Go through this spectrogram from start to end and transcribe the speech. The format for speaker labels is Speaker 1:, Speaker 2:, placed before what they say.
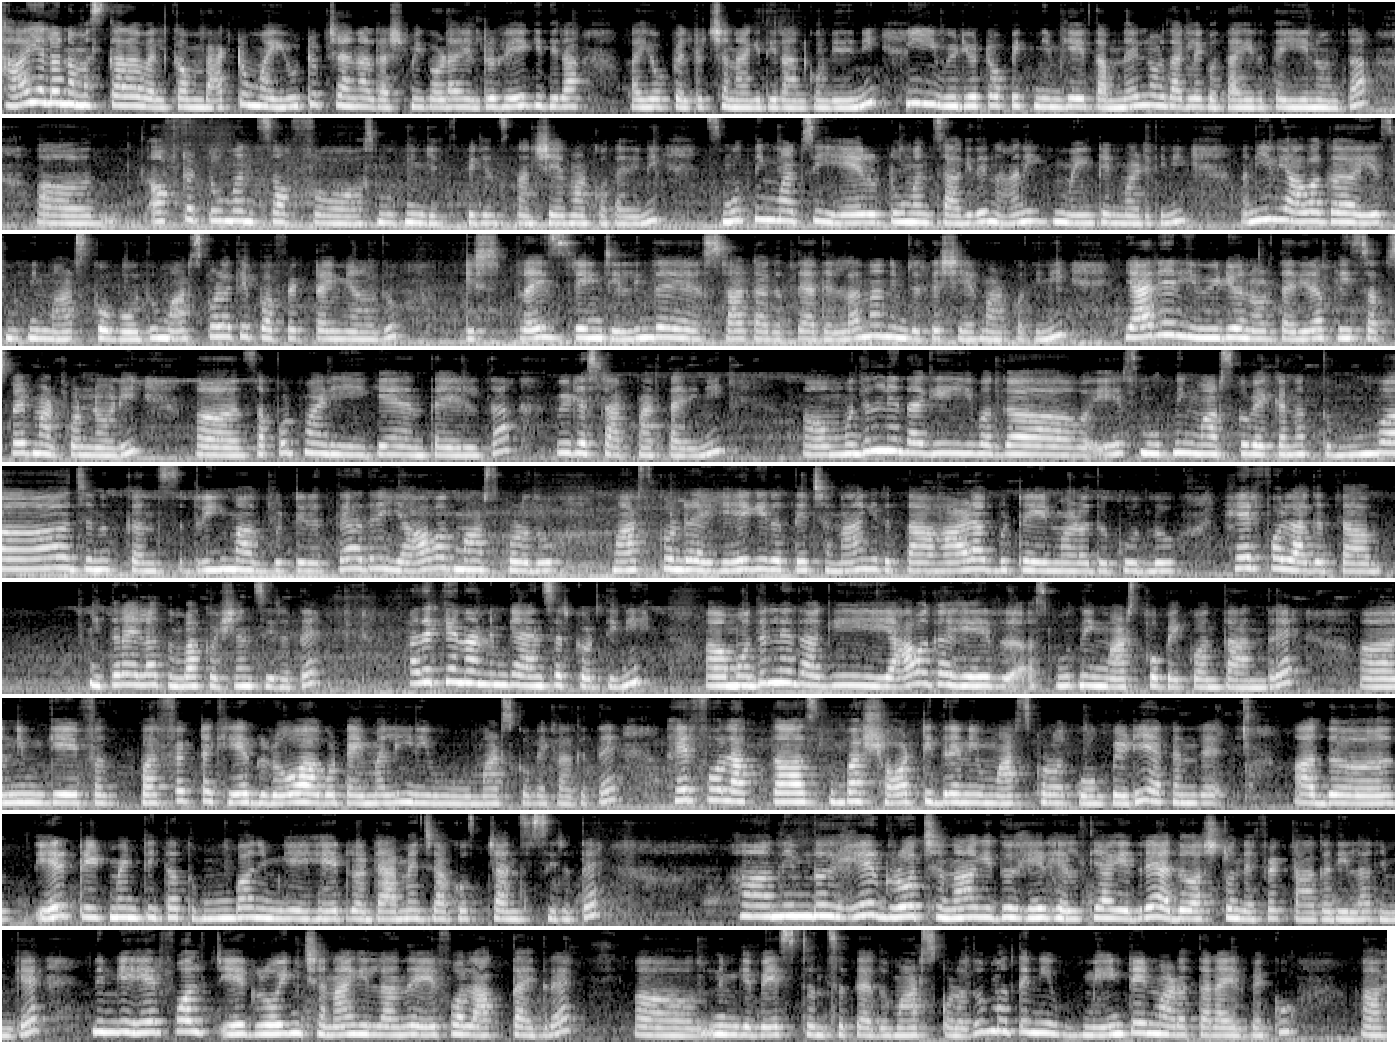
Speaker 1: Hi hello ನಮಸ್ಕಾರ. Welcome back to my YouTube channel Rashmi Gowda ಎಲ್ಲರೂ ಹೇಗಿದ್ದೀರಾ? I hope ಎಲ್ಲರೂ ಚೆನ್ನಾಗಿದ್ದೀರಾ ಅಂದ್ಕೊಂಡಿದ್ದೀನಿ ಈ ವಿಡಿಯೋ ಟಾಪಿಕ್ ನಿಮಗೆ ತಮ್ಮನೇಲಿ ನೋಡಿದಾಗಲೇ ಗೊತ್ತಾಗಿರುತ್ತೆ ಏನು ಅಂತ. After two months of smoothening experience ನಾನು ಶೇರ್ ಮಾಡ್ಕೊತಾ ಇದ್ದೀನಿ. ಸ್ಮೂತ್ನಿಂಗ್ ಮಾಡಿಸಿ ಹೇರ್ ಟೂ ಮಂತ್ಸ್ ಆಗಿದೆ. ನಾನೀಗ ಮೇಂಟೈನ್ ಮಾಡಿದ್ದೀನಿ. ನೀವು ಯಾವಾಗ ಹೇರ್ ಸ್ಮೂತ್ನಿಂಗ್ ಮಾಡಿಸ್ಕೋಬೋದು? ಮಾಡಿಸ್ಕೊಳ್ಳೋಕ್ಕೆ ಪರ್ಫೆಕ್ಟ್ ಟೈಮ್ ಯಾವುದು? ಎಷ್ಟು ಪ್ರೈಸ್ ರೇಂಜ್ ಎಲ್ಲಿಂದ ಸ್ಟಾರ್ಟ್ ಆಗುತ್ತೆ ಅದೆಲ್ಲ ನಾನು ನಿಮ್ಮ ಜೊತೆ ಶೇರ್ ಮಾಡ್ಕೋತೀನಿ. ಯಾರ್ಯಾರು ಈ ವಿಡಿಯೋ ನೋಡ್ತಾ ಇದ್ದೀರಾ ಪ್ಲೀಸ್ ಸಬ್ಸ್ಕ್ರೈಬ್ ಮಾಡ್ಕೊಂಡು ನೋಡಿ. ಸಪೋರ್ಟ್ ಮಾಡಿ ಹೀಗೆ ಅಂತ ಹೇಳ್ತಾ ವಿಡಿಯೋ ಸ್ಟಾರ್ಟ್ ಮಾಡ್ತಾ ಇದ್ದೀನಿ. ಮೊದಲನೇದಾಗಿ ಇವಾಗ ಏರ್ ಸ್ಮೂತ್ನಿಂಗ್ ಮಾಡಿಸ್ಕೋಬೇಕನ್ನೋ ತುಂಬ ಜನಕ್ಕೆ ಕನ್ಸ್ ಡ್ರೀಮ್ ಆಗಿಬಿಟ್ಟಿರುತ್ತೆ. ಆದರೆ ಯಾವಾಗ ಮಾಡಿಸ್ಕೊಳ್ಳೋದು? ಮಾಡಿಸ್ಕೊಂಡ್ರೆ ಹೇಗಿರುತ್ತೆ? ಚೆನ್ನಾಗಿರುತ್ತಾ? ಹಾಳಾಗ್ಬಿಟ್ರೆ ಏನು ಮಾಡೋದು ಕೂದಲು? ಹೇರ್ ಫಾಲ್ ಆಗುತ್ತಾ? ಈ ಥರ ಎಲ್ಲ ತುಂಬ ಕ್ವೆಶನ್ಸ್ ಇರುತ್ತೆ. ಅದಕ್ಕೆ ನಾನು ನಿಮಗೆ ಆನ್ಸರ್ ಕೊಡ್ತೀನಿ. ಮೊದಲನೇದಾಗಿ ಯಾವಾಗ ಹೇರ್ ಸ್ಮೂತ್ನಿಂಗ್ ಮಾಡಿಸ್ಕೋಬೇಕು ಅಂತ ಅಂದರೆ ನಿಮಗೆ ಫ ಪರ್ಫೆಕ್ಟಾಗಿ ಹೇರ್ ಗ್ರೋ ಆಗೋ ಟೈಮಲ್ಲಿ ನೀವು ಮಾಡಿಸ್ಕೋಬೇಕಾಗುತ್ತೆ. ಹೇರ್ ಫಾಲ್ ಆಗ್ತಾ ತುಂಬ ಶಾರ್ಟ್ ಇದ್ದರೆ ನೀವು ಮಾಡಿಸ್ಕೊಳಕ್ಕೆ ಹೋಗಬೇಡಿ. ಯಾಕಂದರೆ ಅದು ಹೇರ್ ಟ್ರೀಟ್ಮೆಂಟಿಂದ ತುಂಬ ನಿಮಗೆ ಹೇರ್ ಡ್ಯಾಮೇಜ್ ಆಗೋ ಚಾನ್ಸಸ್ ಇರುತ್ತೆ. ನಿಮ್ಮದು ಹೇರ್ ಗ್ರೋ ಚೆನ್ನಾಗಿದ್ದು ಹೇರ್ ಹೆಲ್ತಿಯಾಗಿದ್ದರೆ ಅದು ಅಷ್ಟೊಂದು ಎಫೆಕ್ಟ್ ಆಗೋದಿಲ್ಲ ನಿಮಗೆ. ನಿಮಗೆ ಹೇರ್ ಫಾಲ್ ಹೇರ್ ಗ್ರೋಯಿಂಗ್ ಚೆನ್ನಾಗಿಲ್ಲ ಅಂದರೆ ಹೇರ್ ಫಾಲ್ ಆಗ್ತಾ ಇದ್ದರೆ ನಿಮಗೆ ವೇಸ್ಟ್ ಅನಿಸುತ್ತೆ ಅದು ಮಾಡಿಸ್ಕೊಳ್ಳೋದು. ಮತ್ತು ನೀವು ಮೇಂಟೈನ್ ಮಾಡೋ ಥರ ಇರಬೇಕು.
